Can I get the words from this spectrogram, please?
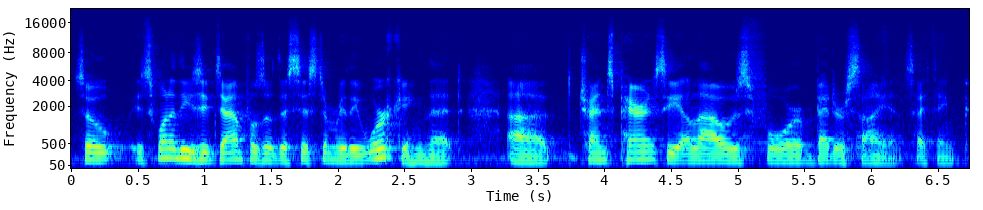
So it's one of these examples of the system really working that uh, transparency allows for better science, I think.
